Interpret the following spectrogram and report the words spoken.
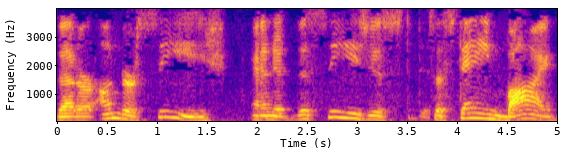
that are under siege. And it, this siege is sustained by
